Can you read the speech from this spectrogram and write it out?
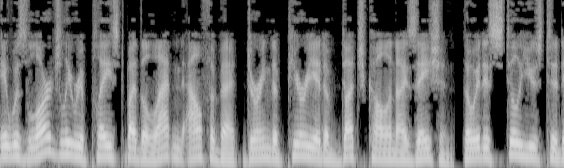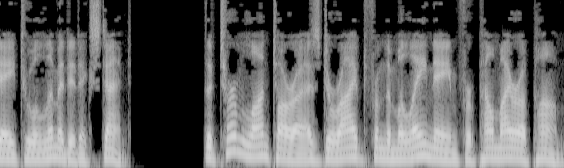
It was largely replaced by the Latin alphabet during the period of Dutch colonization, though it is still used today to a limited extent. The term Lontara is derived from the Malay name for Palmyra palm,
